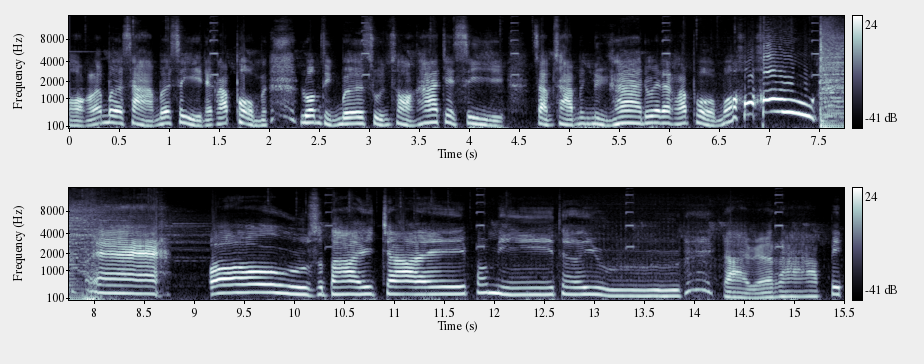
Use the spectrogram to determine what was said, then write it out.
2 และเบอร์ 3 เบอร์4นะครับผมรวมถึงเบอร์ 0 2 5 7 4 3 3 1 1 5 ด้วยนะครับผมโอ้โหแหมโอ้สบายใจเพราะมีเธออยู่ ได้เวลาปิด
